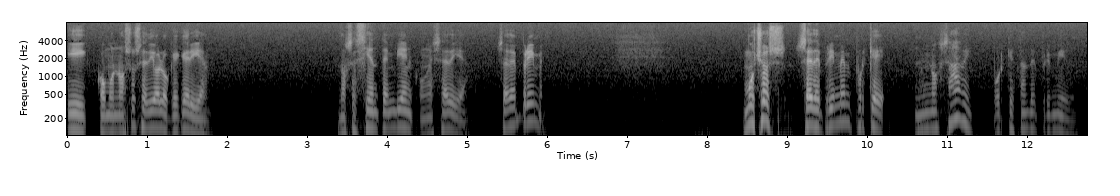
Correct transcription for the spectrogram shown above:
y como no sucedió lo que querían, no se sienten bien con ese día, se deprimen. Muchos se deprimen porque no saben porque están deprimidos.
